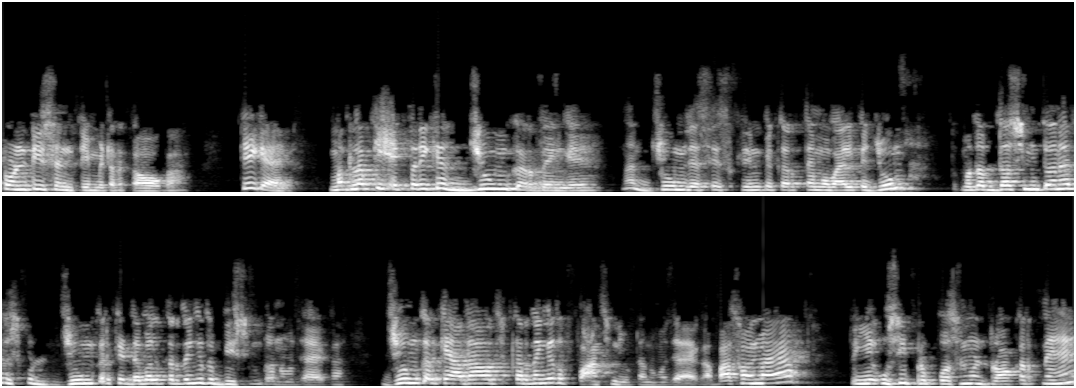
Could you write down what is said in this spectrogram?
20 सेंटीमीटर का होगा। ठीक है? मतलब कि एक तरीके से जूम कर देंगे, ना? जूम जैसे स्क्रीन पे करते हैं मोबाइल पे जूम तो मतलब 10 न्यूटन है तो उसको जूम करके डबल कर देंगे तो 20 न्यूटन हो जाएगा। जूम करके आधा कर देंगे तो 5 न्यूटन हो जाएगा। बात समझ में आया? तो ये उसी प्रोपोर्शन में ड्रॉ करते हैं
